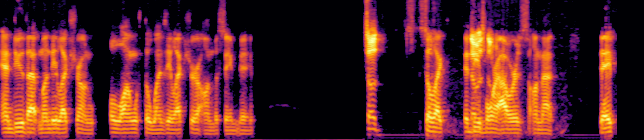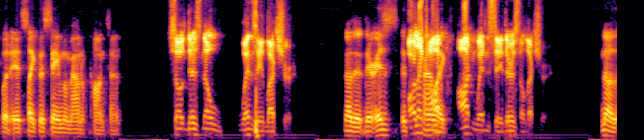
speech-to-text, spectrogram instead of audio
and do that Monday lecture on along with the Wednesday lecture on the same day. So So like it'd be more no- hours on that day, but it's like the same amount of content. so there's no Wednesday lecture, No, there, there is. It's or like on, like on Wednesday there's no lecture. no,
